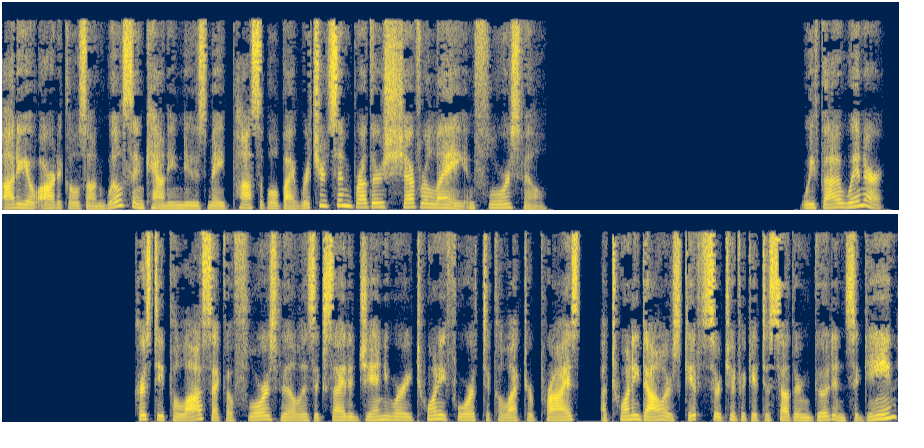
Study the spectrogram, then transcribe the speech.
Audio articles on Wilson County News made possible by Richardson Brothers Chevrolet in Floresville. We've got a winner. Christy Polasek of Floresville is excited January 24th to collect her prize, a $20 gift certificate to Southern Good in Seguin,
